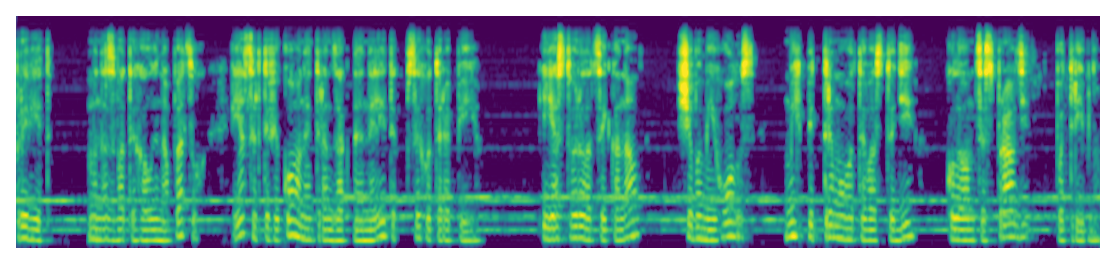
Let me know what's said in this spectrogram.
Привіт! Мене звати Галина Пецух, і я сертифікований транзактний аналітик психотерапії. І я створила цей канал, щоб мій голос міг підтримувати вас тоді, коли вам це справді потрібно.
